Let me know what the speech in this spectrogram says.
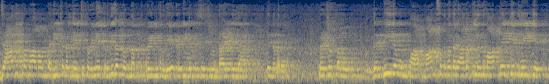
ജാതി പ്രഭാവം പരീക്ഷകൾ ജയിച്ചു തുടങ്ങിയ കൃതികളിലൊന്നും ഇത്രയും ഹൃദയ ദ്രവീകരണ ശേഷി ഉണ്ടായിട്ടില്ല എന്ന് പറയാം. പ്രക്ഷുബ്ധവും ഗംഭീരവും പാ- രാഗത്തിൽ നിന്നും ആത്മൈക്യത്തിലേക്ക്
